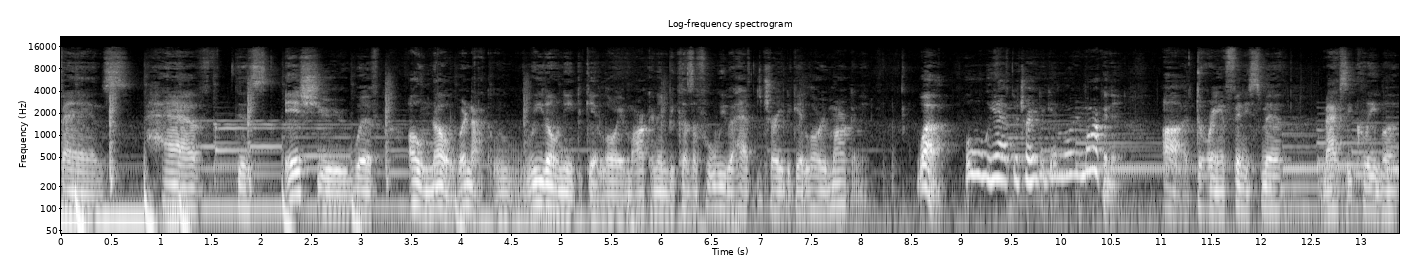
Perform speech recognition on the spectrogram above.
fans have this issue with, oh no, we're not, we don't need to get Lauri Markkanen because of who we would have to trade to get Lauri Markkanen. Well, who we have to trade to get Lauri Markkanen? Uh, Dorian Finney-Smith, Maxi Kleber,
